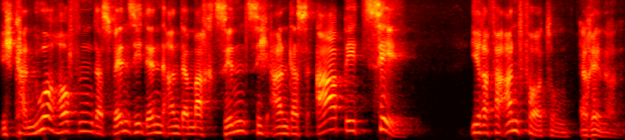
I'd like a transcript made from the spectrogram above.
Ich kann nur hoffen, dass wenn sie denn an der Macht sind, sich an das ABC ihrer Verantwortung erinnern.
